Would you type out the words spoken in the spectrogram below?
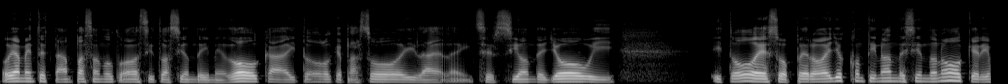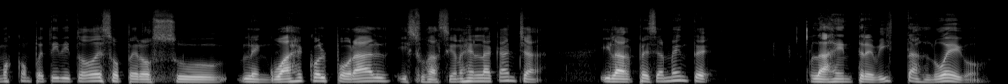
obviamente estaban pasando toda la situación de Imedoka y todo lo que pasó y la, inserción de Joe y, y, todo eso, pero ellos continúan diciendo, no, queremos competir y todo eso, pero su lenguaje corporal y sus acciones en la cancha, y la, especialmente las entrevistas luego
